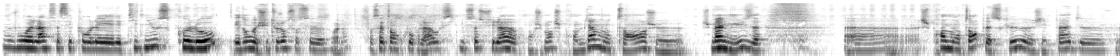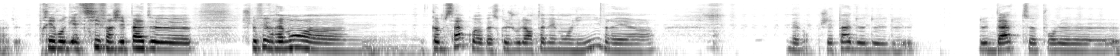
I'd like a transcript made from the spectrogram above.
Voilà, ça c'est pour les, petites news colo. Et donc, je suis toujours sur, ce, voilà, sur cet encours-là aussi. Mais ça, celui-là, franchement, je prends bien mon temps. Je, m'amuse. Euh, je prends mon temps parce que j'ai pas de, voilà, prérogative. J'ai pas de... Je le fais vraiment comme ça, quoi. Parce que je voulais entamer mon livre. et Mais bon, j'ai pas de, date pour le,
